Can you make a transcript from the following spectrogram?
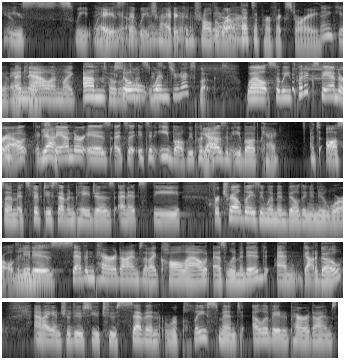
you. These sweet ways you. that we Thank try to you. control the world. are. That's a perfect story. Thank you. and now I'm like um, totally so trusting. when's your next book? Well, so we put Expander out. Yeah. Expander is it's a it's an ebook. We put it out as an ebook. Okay. It's awesome. It's 57 pages and it's the for trailblazing women building a new world. Mm. It is seven paradigms that I call out as limited and gotta go. And I introduce you to seven replacement elevated paradigms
